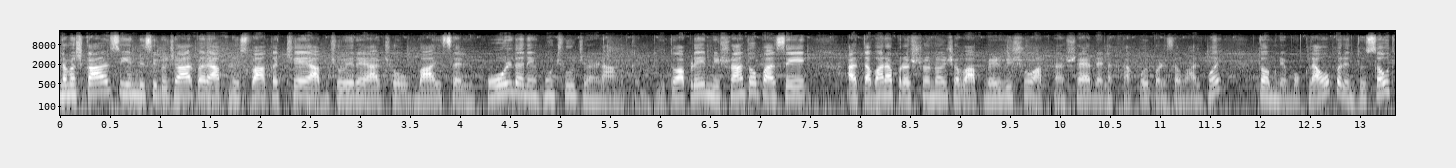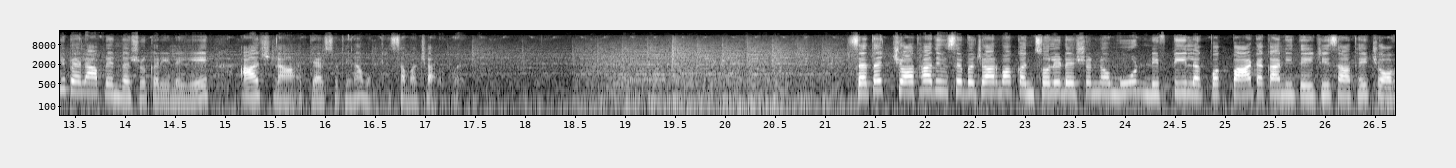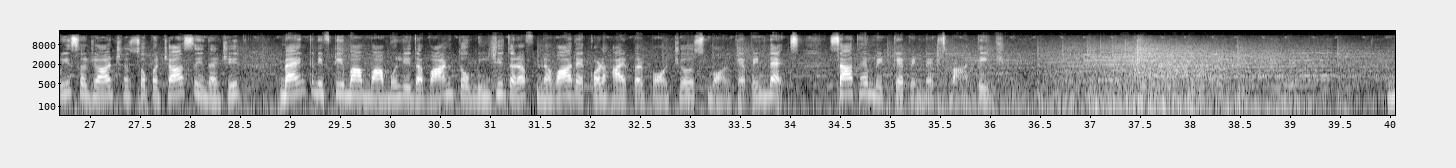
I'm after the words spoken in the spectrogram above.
નમસ્કાર સીએનબીસી બજાર પર આપનું સ્વાગત છે. આપ જોઈ રહ્યા છો બાય સેલ હોલ્ડ અને હું છું ઝરણા કંટી. તો આપણે નિષ્ણાતો પાસે આ તમારા પ્રશ્નોનો જવાબ મેળવીશું. આપના શહેરને લગતા કોઈ પણ સવાલ હોય તો અમને મોકલાવો. પરંતુ સૌથી પહેલાં આપણે નજર કરી લઈએ આજના અત્યાર સુધીના મુખ્ય સમાચારો પર. સતત ચોથા દિવસે બજારમાં કન્સોલિડેશનનો મૂડ, નિફ્ટી લગભગ પાંચ ટકાની તેજી સાથે ચોવીસ હજાર છસો પચાસની નજીક. બેંક નિફ્ટીમાં મામૂલી દબાણ, તો બીજી તરફ નવા રેકોર્ડ હાઈ પર પહોંચ્યો સ્મોલ કેપ ઇન્ડેક્સ, સાથે મિડ કેપ ઇન્ડેક્સમાં તેજ.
